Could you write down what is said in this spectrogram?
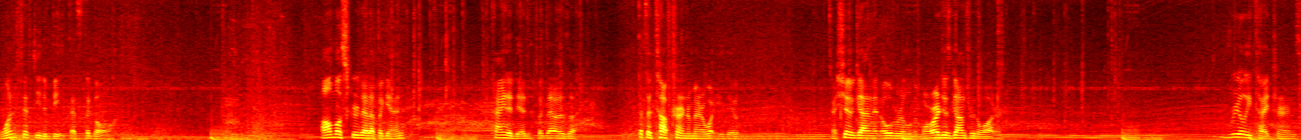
One fifty to beat. That's the goal. Almost screwed that up again. Kinda did, but that was a that's a tough turn no matter what you do. I should have gotten it over a little bit more, or just gone through the water. Really tight turns.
